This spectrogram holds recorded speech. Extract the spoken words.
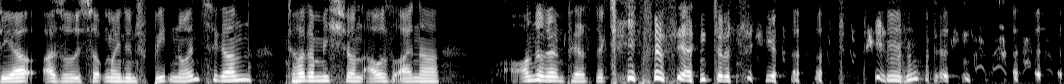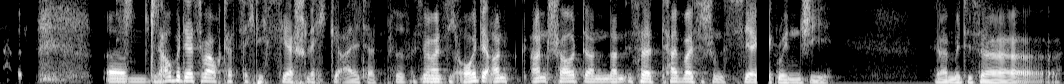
der, also ich sag mal in den späten 90ern, da hat er mich schon aus einer anderen Perspektive sehr interessiert. Mhm. ich glaube, der ist aber auch tatsächlich sehr schlecht gealtert. Also wenn man sich heute an, anschaut, dann, dann ist er teilweise schon sehr cringy. Ja, mit dieser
